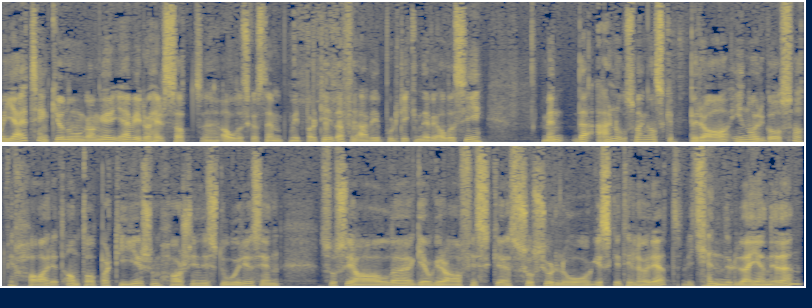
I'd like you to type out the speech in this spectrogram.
Og jeg tenker jo noen ganger Jeg vil jo helst at uh, alle skal stemme på mitt parti, derfor er vi i politikken, det vil alle si. Men det er noe som er ganske bra i Norge også, at vi har et antall partier som har sin historie, sin sosiale, geografiske, sosiologiske tilhørighet. Kjenner du deg igjen i den?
